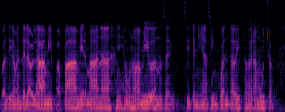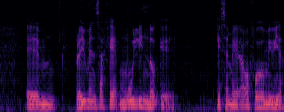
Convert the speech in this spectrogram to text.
básicamente le hablaba a mi papá, a mi hermana y a unos amigos, no sé, si tenía 50 vistos era mucho. Em, pero hay un mensaje muy lindo que, que se me grabó a fuego en mi vida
